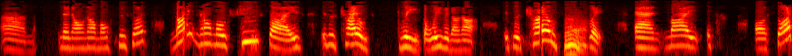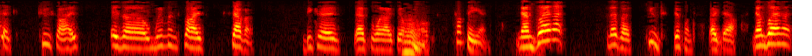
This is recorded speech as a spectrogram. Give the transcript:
um, than our normal shoe size. My normal shoe size is a child's sleeve, believe it or not. It's a child's Mm. sleeve. And my orthotic shoe size is a women's size seven because that's what I feel Hmm. most comfy in. Now, granted, there's a huge difference right there. Now, granted,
